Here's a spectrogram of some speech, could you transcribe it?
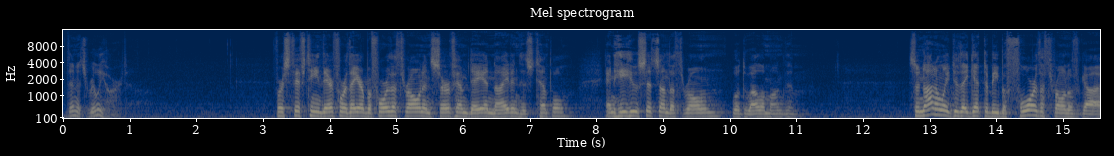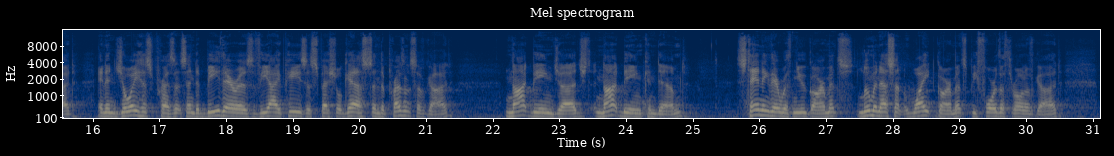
Then it's really hard. Verse 15 Therefore they are before the throne and serve him day and night in his temple, and he who sits on the throne will dwell among them. So not only do they get to be before the throne of God and enjoy his presence and to be there as VIPs, as special guests in the presence of God, not being judged, not being condemned, standing there with new garments, luminescent white garments before the throne of God.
